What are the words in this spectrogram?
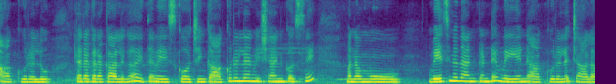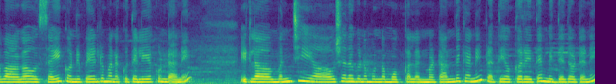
ఆకుకూరలు ఇట్లా రకరకాలుగా అయితే వేసుకోవచ్చు. ఇంకా ఆకుకూరల విషయానికి వస్తే మనము వేసిన దానికంటే వేయని ఆకుకూరలే చాలా బాగా వస్తాయి. కొన్ని పేర్లు మనకు తెలియకుండానే ఇట్లా మంచి ఔషధ గుణం ఉన్న మొక్కలు అనమాట అందుకని ప్రతి ఒక్కరైతే మిద్దె తోటని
